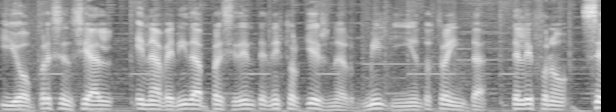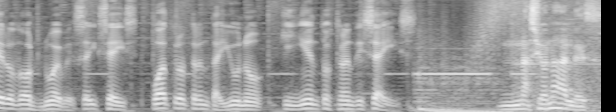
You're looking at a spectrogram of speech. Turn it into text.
y o presencial en Avenida Presidente Néstor Kirchner 1530, teléfono 02966 431 536. Nacionales.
